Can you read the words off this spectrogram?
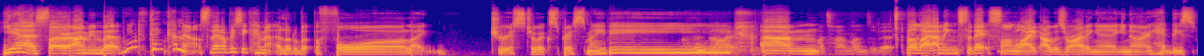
yeah. So I remember when did that come out? So that obviously came out a little bit before, like Dress to Express, maybe. don't know. Um, my timeline's a bit. but like I mean, so that song, like I was writing it, you know, had these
